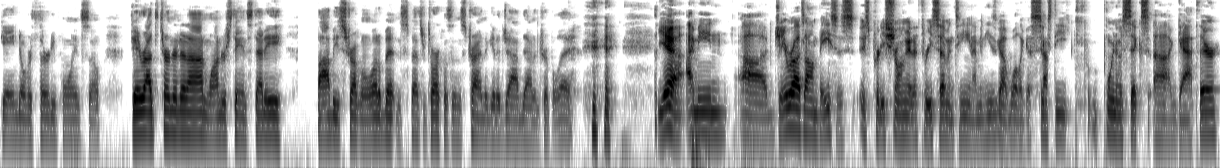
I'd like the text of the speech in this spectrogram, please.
gained over 30 points. So J Rod's turning it on. Wander's staying steady. Bobby's struggling a little bit, and Spencer Torkelson's trying to get a job down in AAA. yeah, I mean, uh, J Rod's on base is, is pretty strong at a 317. I mean, he's got what like a 60.06 uh, gap there.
